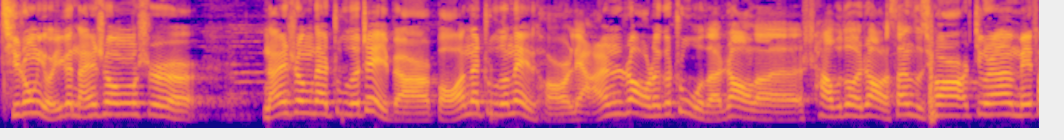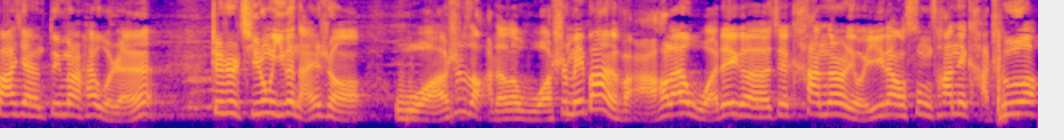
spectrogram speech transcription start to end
其中有一个男生是男生在柱子这边，保安在柱子那头，俩人绕了个柱子，绕了差不多绕了三四圈儿，竟然没发现对面还有个人。这是其中一个男生，我是咋着呢？我是没办法。后来我这个就看那儿有一辆送餐那卡车，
